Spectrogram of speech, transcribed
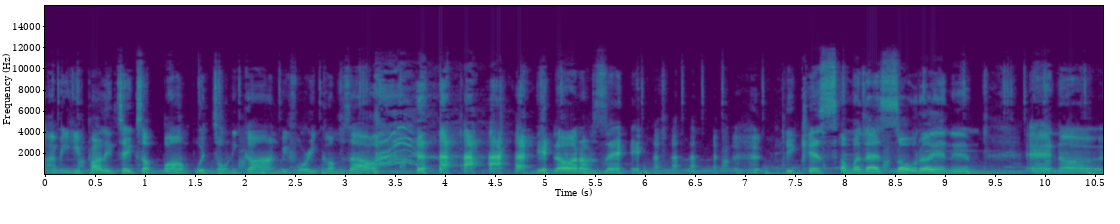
I mean, he probably takes a bump with Tony Khan before he comes out. you know what I'm saying? he gets some of that soda in him, and uh,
